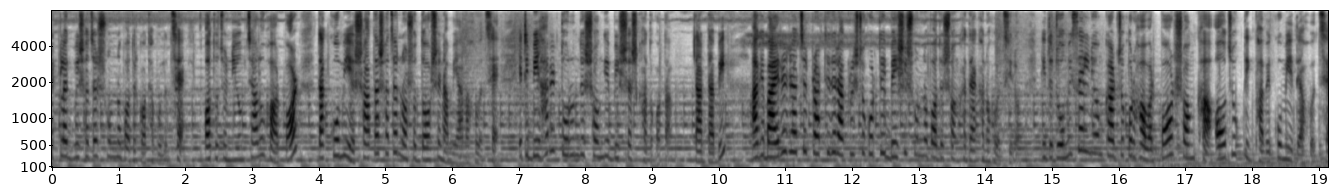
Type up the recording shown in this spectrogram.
এক লাখ বিশ হাজার শূন্য পদের কথা বলেছে। অথচ নিয়ম চালু হওয়ার পর তা কমিয়ে সাতাশ হাজার নশো দশে নামিয়ে আনা হয়েছে। এটি বিহারের তরুণদের সঙ্গে বিশ্বাসঘাতকতা। তার দাবি, আগে বাইরের রাজ্যের প্রার্থীদের আকৃষ্ট করতে বেশি শূন্য পদের সংখ্যা দেখানো হয়েছিল। কিন্তু ডোমিসাইল নিয়ম কার্যকর হওয়ার পর সংখ্যা অযৌক্তিকভাবে কমিয়ে দেওয়া হয়েছে।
